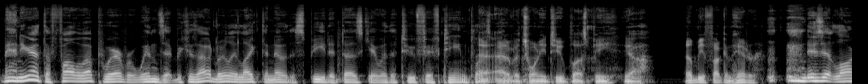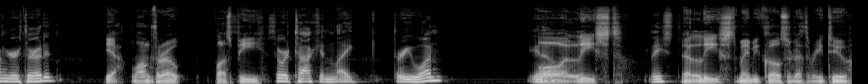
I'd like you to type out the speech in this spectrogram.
Man, you're gonna have to follow up whoever wins it because I would really like to know the speed it does get with a 215 plus. out of a 22 plus P. Yeah, it'll be a fucking hitter. Is it longer throated? yeah, long throat plus P. So we're talking like three one. You know, oh, at least at least. at least maybe closer to three two.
